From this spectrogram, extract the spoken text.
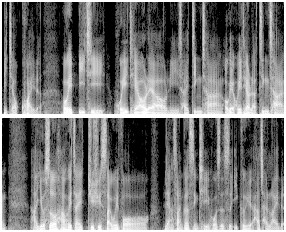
比较快的，OK，比起回调了你才进场，OK，回调了进场啊，有时候还会再继续 side way for 两三个星期或者是一个月它才来的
